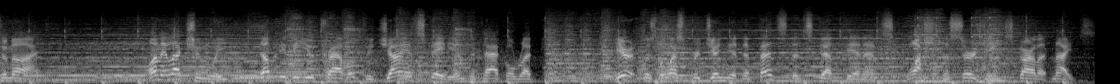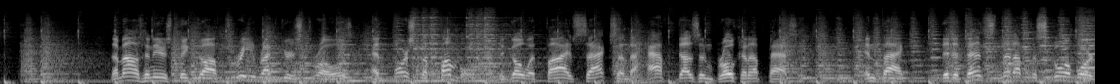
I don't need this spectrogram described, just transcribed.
to nine. On election week, WVU traveled to Giant Stadium to tackle Rutgers. Here it was the West Virginia defense that stepped in and squashed the surging Scarlet Knights. The Mountaineers picked off three Rutgers throws and forced a fumble to go with five sacks and a half dozen broken up passes. In fact, the defense lit up the scoreboard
